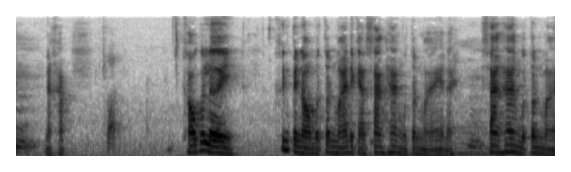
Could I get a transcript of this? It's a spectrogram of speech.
อืมนะครับครับเขาก็เลยขึ้นไปนอนบนต้นไม้ในการสร้างห้างบนต้นไม้อะนะสร้างห้างบนต้นไม้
